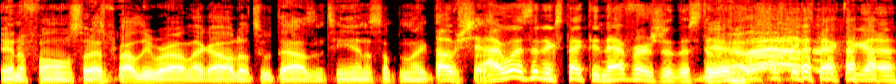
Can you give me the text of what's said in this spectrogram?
in the phone. So that's probably around like I don't know 2010 or something like that. Oh shit! I wasn't expecting that version of the story. Yeah. I was just expecting uh,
